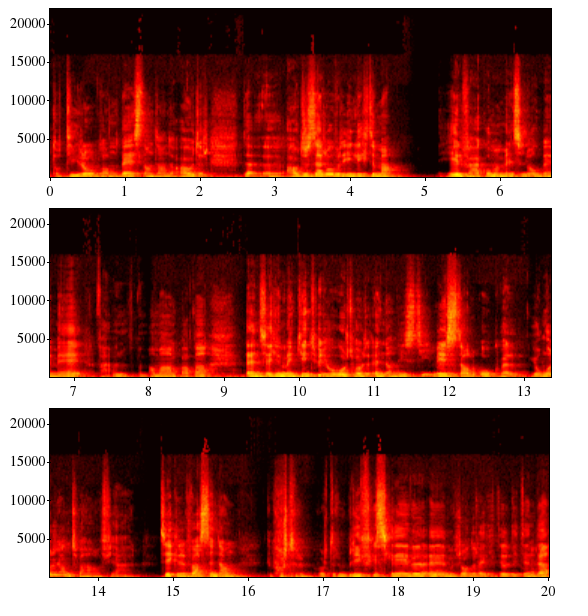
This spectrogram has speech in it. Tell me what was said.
tot die rol van bijstand aan de ouder de uh, ouders daarover inlichten. Maar heel vaak komen mensen ook bij mij, een, een mama en papa, en zeggen mijn kind wil gehoord worden. En dan is die meestal ook wel jonger dan 12 jaar. Zeker en vast. En dan wordt er, wordt er een brief geschreven, hè, mevrouw de rechter, dit en dat,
